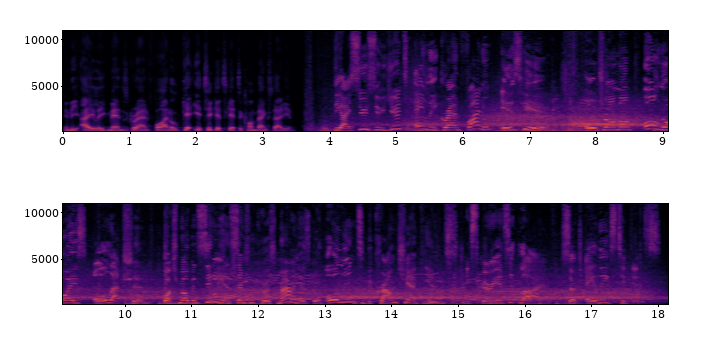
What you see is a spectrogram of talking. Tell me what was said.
in the A League Men's Grand Final. Get your tickets, get to CommBank Stadium. The Isuzu Ute A League Grand Final is here. All drama, all noise, all action. Watch Melbourne City and Central Coast Mariners go all in to be crowned champions. Experience it live. Search A League's tickets.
